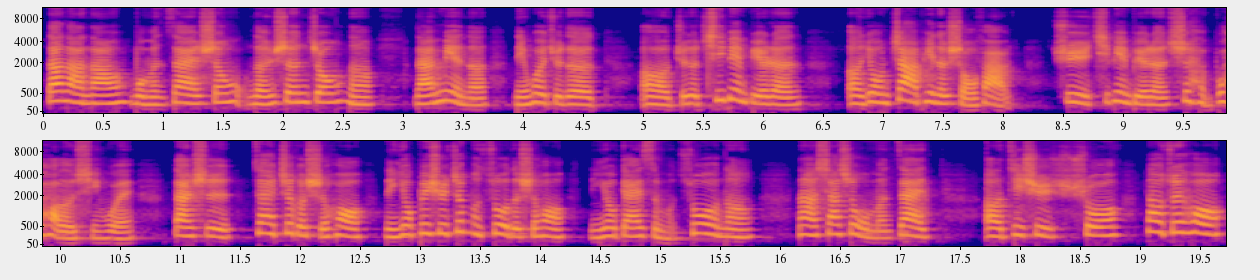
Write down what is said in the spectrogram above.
当然呢，我们在生人生中呢，难免呢，你会觉得，呃，觉得欺骗别人，呃，用诈骗的手法去欺骗别人是很不好的行为。但是在这个时候，你又必须这么做的时候，你又该怎么做呢？那下次我们再呃继续说到最后，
